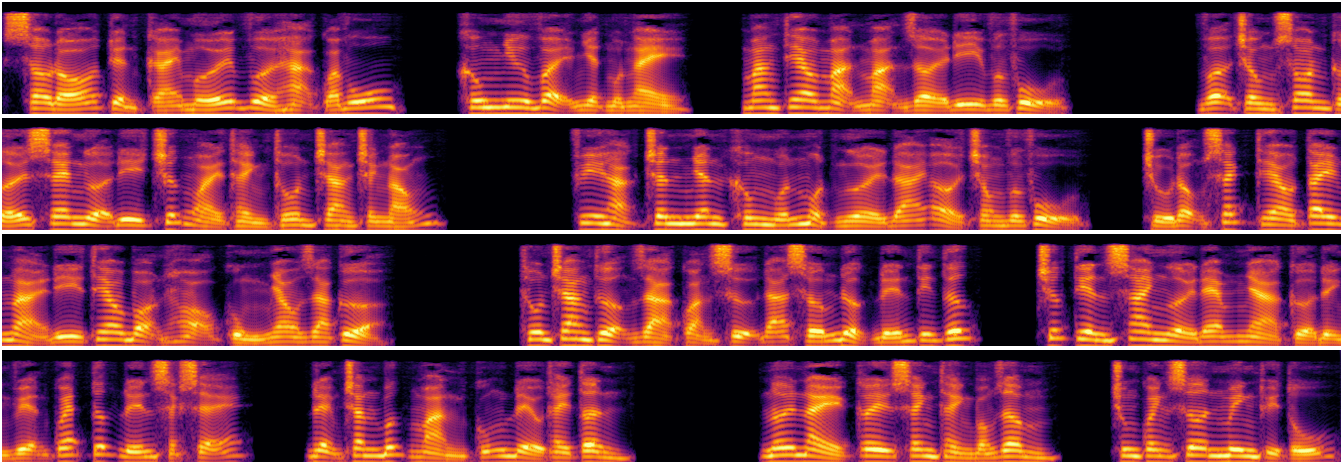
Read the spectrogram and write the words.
sau đó tuyển cái mới vừa hạ quá vũ, không như vậy nhiệt một ngày, mang theo mạn mạn rời đi vương phủ. Vợ chồng son cưới xe ngựa đi trước ngoài thành thôn trang tranh nóng. Phi hạc chân nhân không muốn một người đãi ở trong vương phủ, chủ động xách theo tay nải đi theo bọn họ cùng nhau ra cửa. Thôn trang thượng giả quản sự đã sớm được đến tin tức, trước tiên sai người đem nhà cửa đình viện quét tước đến sạch sẽ, đệm chăn bức màn cũng đều thay tân. Nơi này cây xanh thành bóng râm, chung quanh sơn minh thủy tú,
